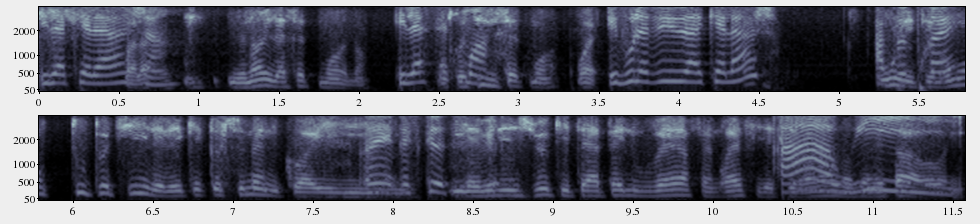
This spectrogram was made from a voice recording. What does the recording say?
Il a quel âge Voilà. Maintenant, il a 7 mois, non Il a 7 Entre mois. 6 et 7 mois, ouais. Et vous l'avez eu à quel âge? À Ouh, peu il était vraiment tout petit, il avait quelques semaines, quoi. Il, Ouais, parce que- il avait les yeux qui étaient à peine ouverts, enfin bref, il était Ah vraiment dans un oui, état, ouais.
